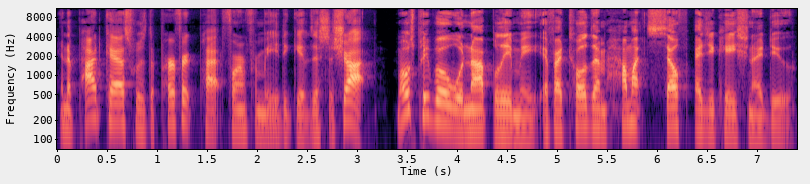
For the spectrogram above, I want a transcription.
and a podcast was the perfect platform for me to give this a shot. Most people would not believe me if I told them how much self education I do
